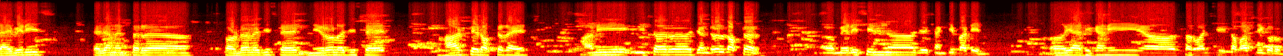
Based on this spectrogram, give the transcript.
डायबिटीज त्याच्यानंतर कॉर्डॉलॉजिस्ट आहेत न्यूरोलॉजिस्ट आहेत हार्टचे डॉक्टर आहेत आणि इतर जनरल डॉक्टर मेडिसिन जे शंकी पाटील या ठिकाणी सर्वांची तपासणी करून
